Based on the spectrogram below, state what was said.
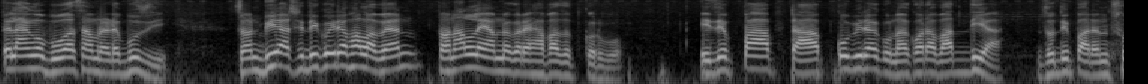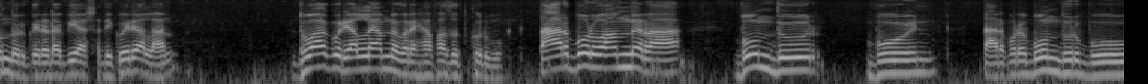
তাহলে আঙ্গ বউ আছে আমরা এটা বুঝি। যখন বিয়া শাদি কইরা ফালাবেন তখন আল্লাহ আমরা করে হেফাজত করব। এই যে পাপ টাপ কবিরা গুণা করা বাদ দিয়া যদি পারেন সুন্দর করে একটা বিয়া শাদি করে আলান দোয়া করি আল্লাহ আমরা করে হেফাজত করব। তারপরও আপনারা বন্ধুর বোন, তারপরে বন্ধুর বউ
